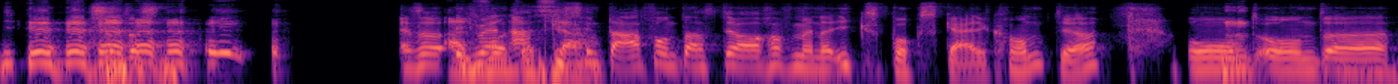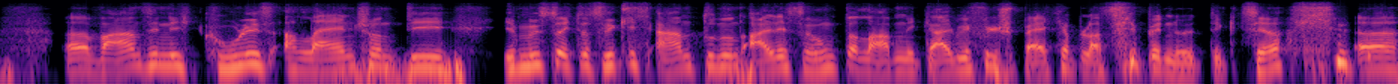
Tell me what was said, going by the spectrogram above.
Also, das, also ich meine, abgesehen ja. davon, dass der auch auf meiner Xbox geil kommt, ja, und, mhm. und äh, äh, wahnsinnig cool ist, allein schon die, ihr müsst euch das wirklich antun und alles runterladen, egal wie viel Speicherplatz ihr benötigt, ja. äh,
